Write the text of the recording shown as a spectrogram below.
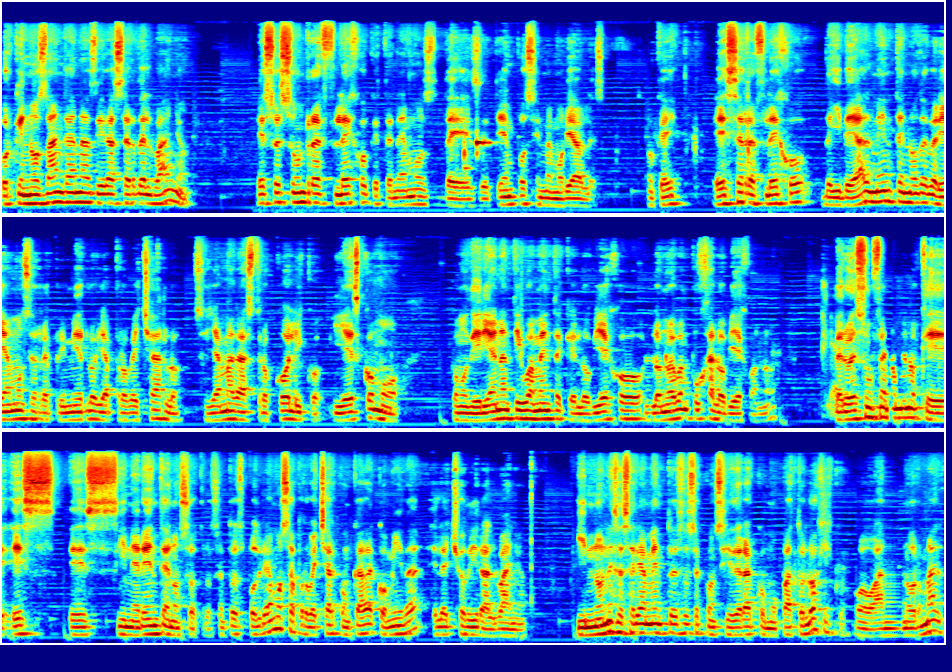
porque nos dan ganas de ir a hacer del baño. Eso es un reflejo que tenemos desde tiempos inmemoriales. ¿ok? Ese reflejo de idealmente no deberíamos de reprimirlo y aprovecharlo. Se llama gastrocólico y es como, como dirían antiguamente que lo viejo, lo nuevo empuja a lo viejo, ¿no? Pero es un fenómeno que es, es inherente a nosotros. Entonces podríamos aprovechar con cada comida el hecho de ir al baño. Y no necesariamente eso se considera como patológico o anormal.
